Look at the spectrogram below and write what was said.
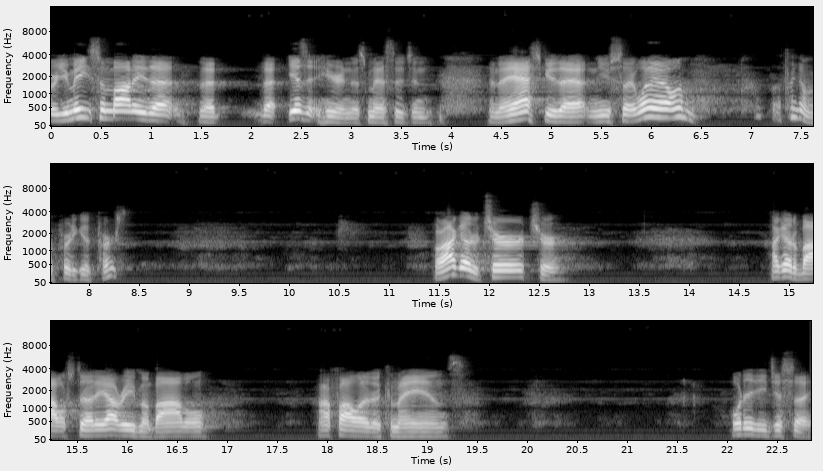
or you meet somebody that that that isn't hearing this message, and and they ask you that, and you say, "Well, I'm, I think I'm a pretty good person," or I go to church, or I go to Bible study, I read my Bible, I follow the commands. What did he just say?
